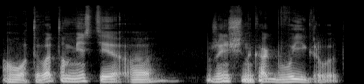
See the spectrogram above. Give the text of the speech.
Вот. И в этом месте э, женщины как бы выигрывают.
